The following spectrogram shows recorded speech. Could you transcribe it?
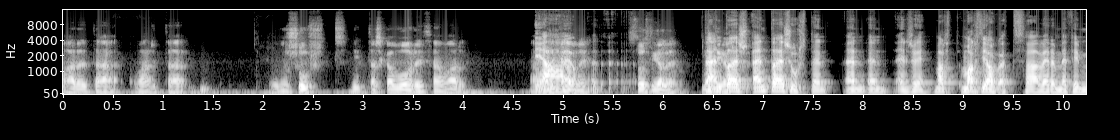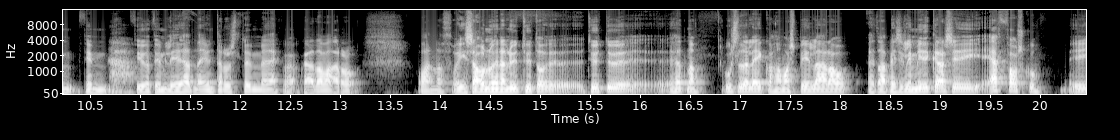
var þetta var þetta, það var súrt ítalska vorið, það var það stóðst ekki alveg það endaði, súrt en, en, en eins og við, margt, jákvæmt það að vera með 4-5 lið í undanúrstum eða eitthvað hvað það var og, og annað. Og ég sá nú hérna U20, 20 hérna, úrslutaleik og hann var spilaðar á þetta var basically miðgrasið í FH sko í,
